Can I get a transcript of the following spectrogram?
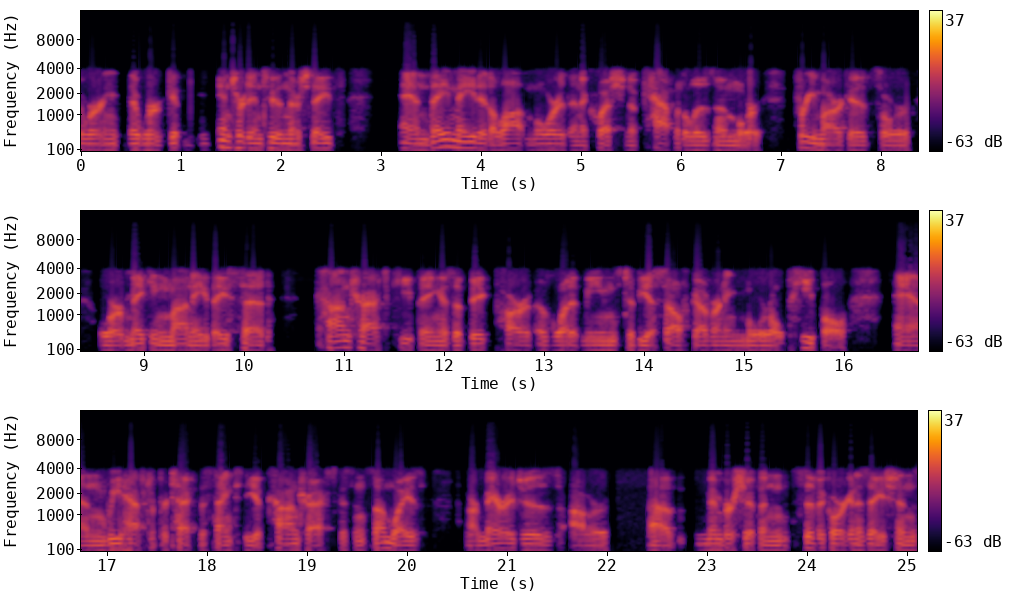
that were that were get, entered into in their states, and they made it a lot more than a question of capitalism or free markets or or making money. They said contract keeping is a big part of what it means to be a self-governing moral people, and we have to protect the sanctity of contracts because in some ways our marriages, our uh, membership in civic organizations,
